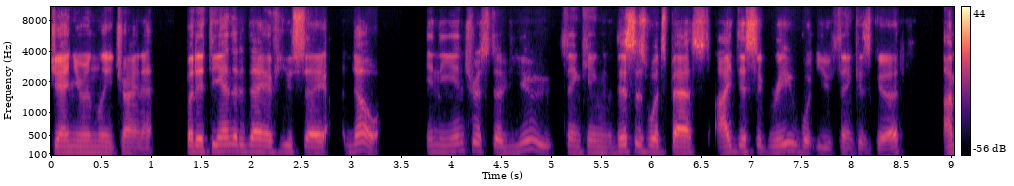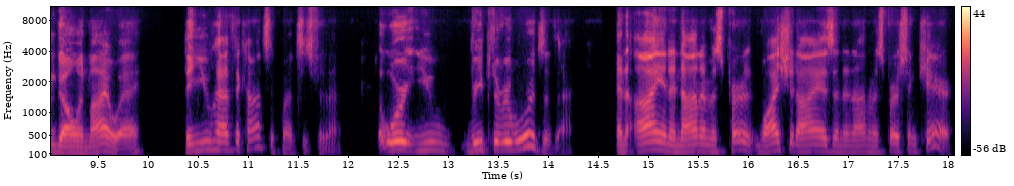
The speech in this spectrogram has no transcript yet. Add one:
genuinely trying to but at the end of the day if you say no in the interest of you thinking this is what's best i disagree what you think is good i'm going my way then you have the consequences for that or you reap the rewards of that and i an anonymous person why should i as an anonymous person care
